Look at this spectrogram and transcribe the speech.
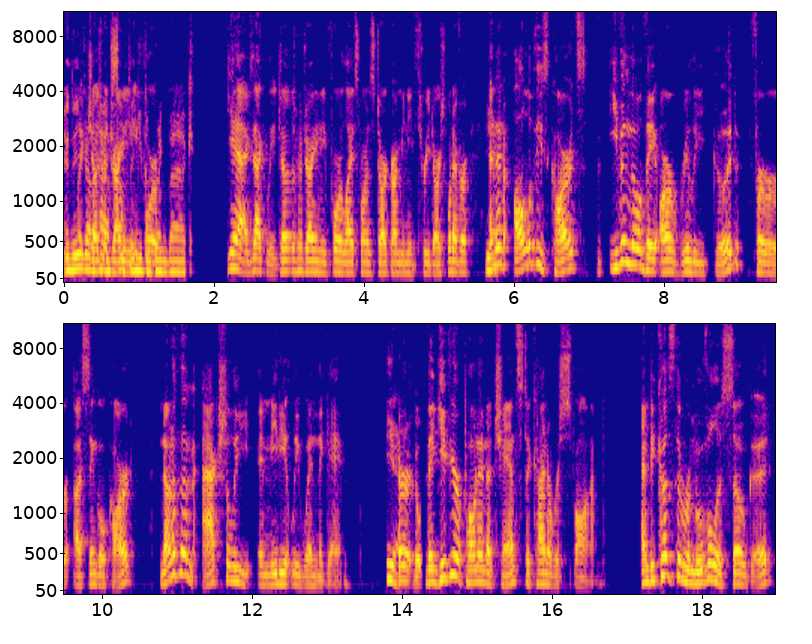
And then Like you gotta Judgment have Dragon, you something you can bring back. Yeah, exactly. Judgment Dragon, you need four Light Sworns. Dark Arm, you need three Darks, whatever. Yeah. And then all of these cards, even though they are really good for a single card, none of them actually immediately win the game. Yeah. They're- Nope. They give your opponent a chance to kind of respond. And because the removal is so good,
